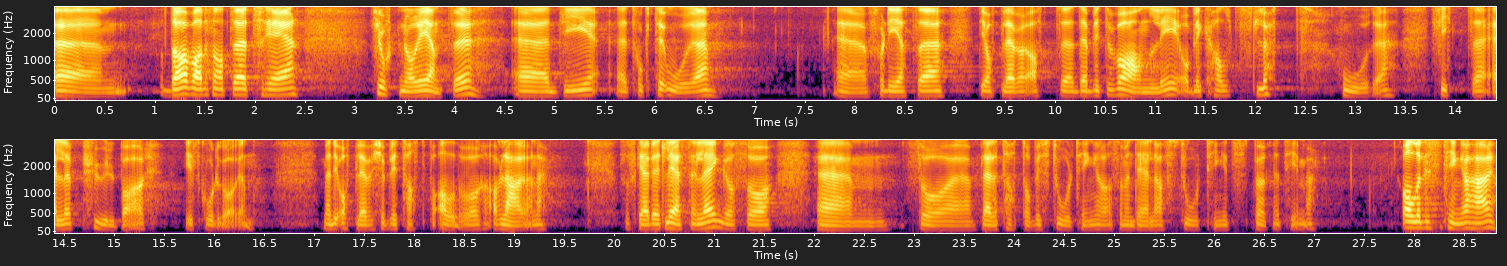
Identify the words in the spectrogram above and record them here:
Eh, da var det sånn at tre 14-årige jenter de tok til orde fordi at de opplever at det er blitt vanlig å bli kalt sløtt, hore, fitte eller pulbar i skolegården. Men de opplever ikke å bli tatt på alvor av lærerne. Så skrev de et leseinnlegg, og så, um, så, ble det tatt opp i Stortinget som en del av Stortingets spørretime. Alle disse tingene her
